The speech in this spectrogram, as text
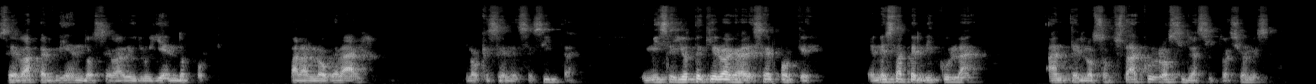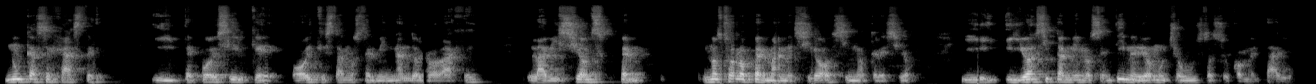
se va perdiendo, se va diluyendo para lograr lo que se necesita. Y me dice, yo te quiero agradecer porque en esta película, ante los obstáculos y las situaciones, nunca cejaste y te puedo decir que hoy que estamos terminando el rodaje, la visión no solo permaneció, sino creció. Y, y, yo así también lo sentí, me dio mucho gusto su comentario.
